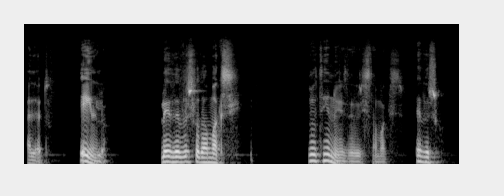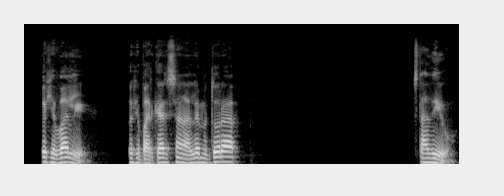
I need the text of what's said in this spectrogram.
Παλιά του. Τι έγινε, λέω. Λέει δεν βρίσκω το αμάξι. Λέω τι εννοείς δεν βρίσκεις το αμάξι. Δεν βρίσκω. Το είχε βάλει, το είχε παρκάρει σαν να λέμε τώρα στα δύο.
